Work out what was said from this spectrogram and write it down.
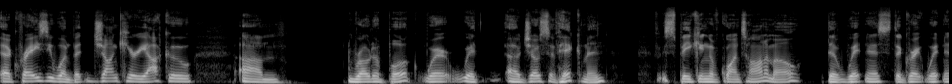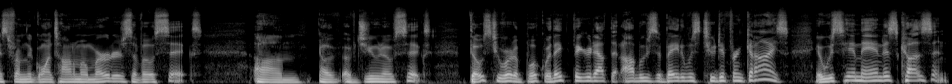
a crazy one, but John Kiriakou um, wrote a book where with uh, Joseph Hickman, speaking of Guantanamo, the witness, the great witness from the Guantanamo murders of 06 um, of, of June 06. Those two wrote a book where they figured out that Abu Zubaydah was two different guys. It was him and his cousin.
